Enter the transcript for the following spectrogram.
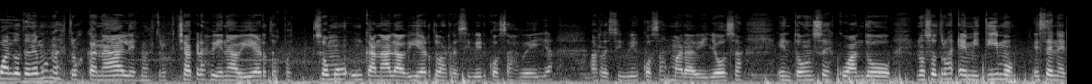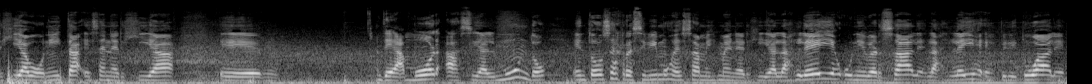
cuando tenemos nuestros canales, nuestros chakras bien abiertos, pues somos un canal abierto a recibir cosas bellas, a recibir cosas maravillosas. Entonces cuando nosotros emitimos esa energía bonita, esa energía eh, de amor hacia el mundo, entonces recibimos esa misma energía. Las leyes universales, las leyes espirituales,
